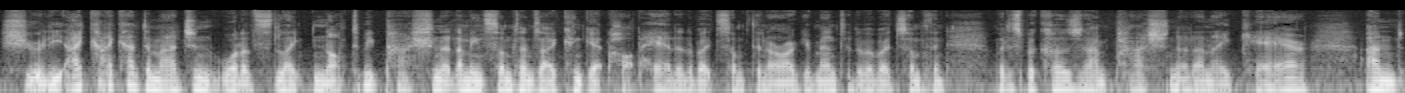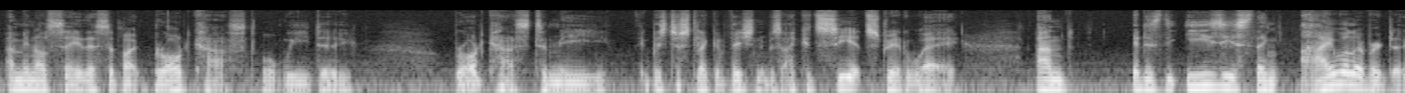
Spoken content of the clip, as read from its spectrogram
surely, I, I can't imagine what it's like not to be passionate. I mean, sometimes I can get hot headed about something or argumentative about something, but it's because I'm passionate and I care. And I mean, I'll say this about broadcast, what we do. Broadcast to me, it was just like a vision. It was I could see it straight away, and it is the easiest thing I will ever do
